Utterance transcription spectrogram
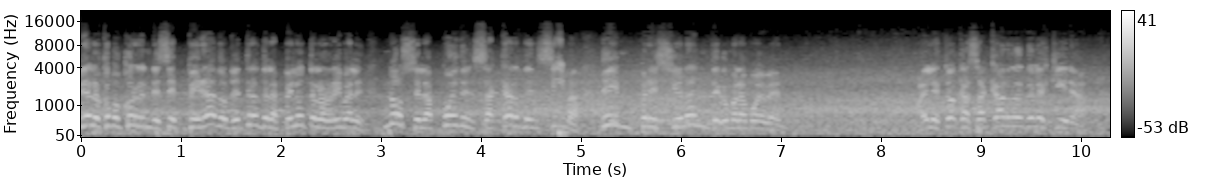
Míralo cómo corren desesperados detrás de las pelotas los rivales. No se la pueden sacar de encima. Impresionante cómo la mueven. Ahí les toca sacar desde la esquina.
